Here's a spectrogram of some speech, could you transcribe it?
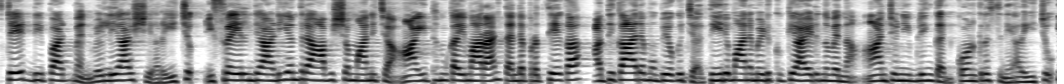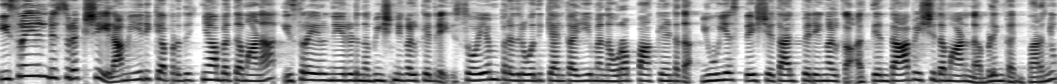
സ്റ്റേറ്റ് ഡിപ്പാർട്ട്മെന്റ് വെള്ളിയാഴ്ച അറിയിച്ചു. ഇസ്രയേലിന്റെ അടിയന്തര ആവശ്യം മാനിച്ച് ആയുധം കൈമാറാൻ തന്റെ പ്രത്യേക അധികാരം ഉപയോഗിച്ച് തീരുമാനമെടുക്കുകയായിരുന്നുവെന്ന് ആന്റണി ബ്ലിങ്കൻ കോൺഗ്രസിനെ അറിയിച്ചു. ഇസ്രയേലിന്റെ സുരക്ഷയിൽ അമേരിക്ക പ്രതിജ്ഞാബദ്ധമാണ് ഇസ്രയേൽ നേരിടുന്ന ഭീഷണികൾക്കെതിരെ സ്വയം പ്രതിരോധിക്കാൻ കഴിയുമെന്ന് ഉറപ്പാക്കേണ്ടത് യു എസ് ദേശീയ താൽപര്യങ്ങൾക്ക് അത്യന്താപേക്ഷിതമാണെന്ന് ബ്ലിങ്കൻ പറഞ്ഞു.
